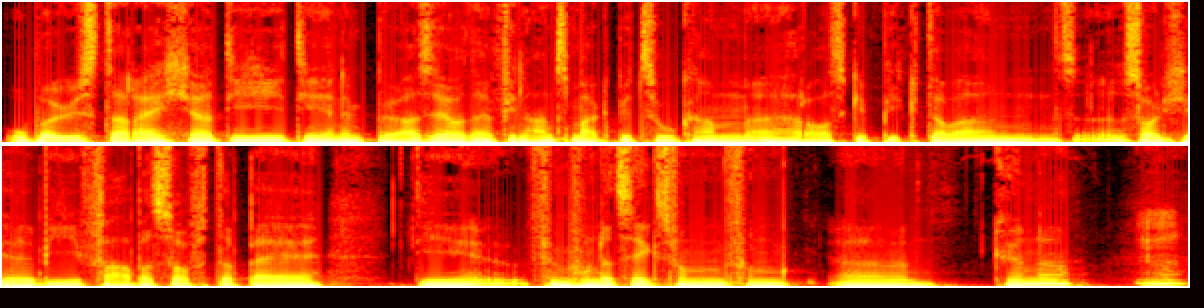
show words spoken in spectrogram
Oberösterreicher, die, die einen Börse- oder Finanzmarktbezug haben, äh, herausgepickt. Da waren solche wie Fabersoft dabei, die 506 vom, vom äh, Kürner, Mhm.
